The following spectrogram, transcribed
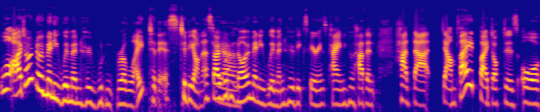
Well, I don't know many women who wouldn't relate to this, to be honest. I Yeah. wouldn't know many women who've experienced pain who haven't had that downplayed by doctors or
